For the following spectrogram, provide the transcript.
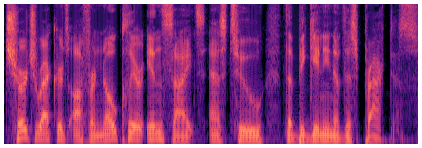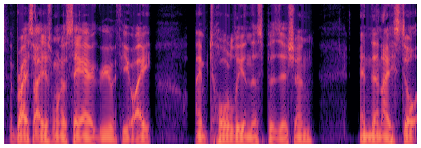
Church records offer no clear insights as to the beginning of this practice. Bryce, I just want to say I agree with you. I I'm totally in this position. And then I still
